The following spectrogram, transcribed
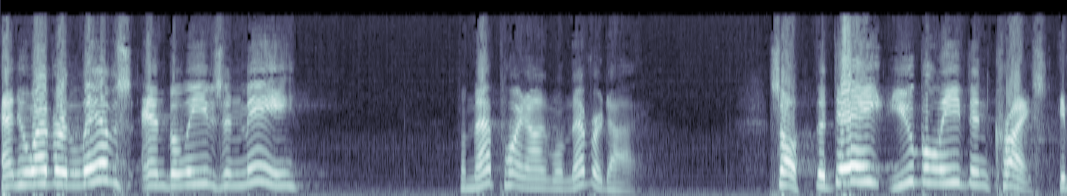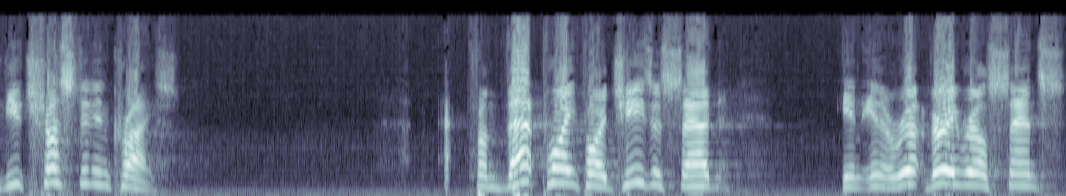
And whoever lives and believes in me, from that point on, will never die. So the day you believed in Christ, if you trusted in Christ, from that point forward, Jesus said, in, in a re- very real sense,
